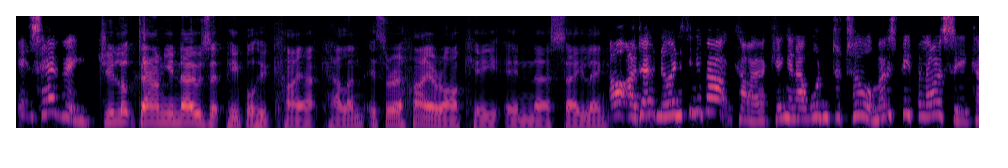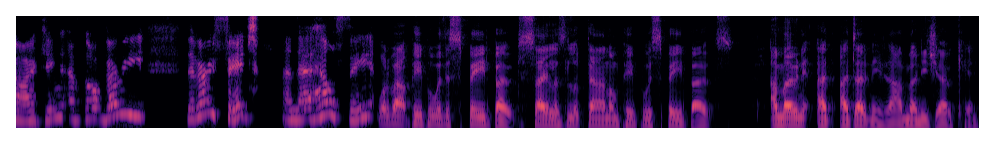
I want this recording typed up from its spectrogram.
It's heavy. Do you look down your nose at people who kayak, Helen? Is there a hierarchy in uh, sailing? Oh, I don't know anything about kayaking, and I wouldn't at all. Most people I see kayaking have got very, they're very fit and they're healthy. What about people with a speedboat? Do sailors look down on people with speedboats? I'm only. I, I don't need it. I'm only joking.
